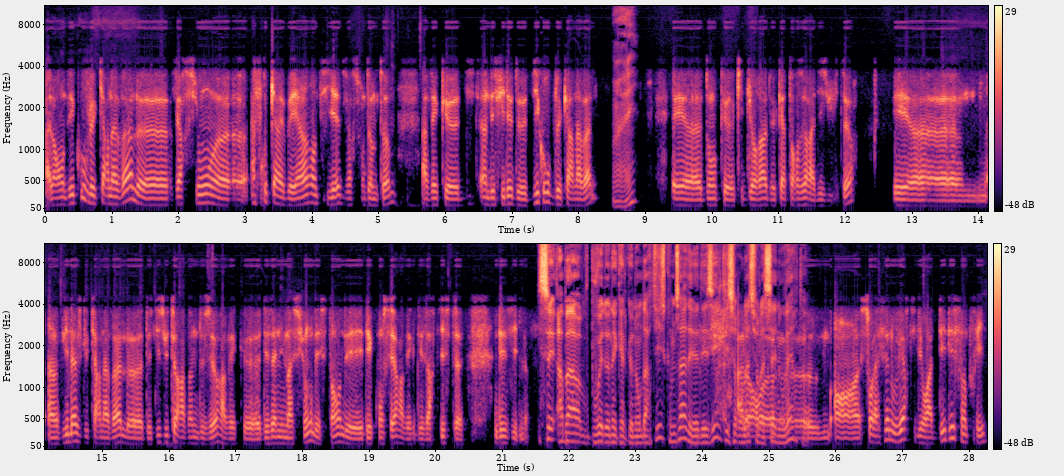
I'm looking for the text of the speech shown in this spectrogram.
Alors on découvre le carnaval euh, version euh, afro-caribéen, antillaise, version dom-tom, avec euh, dix- un défilé de 10 groupes de carnaval. Ouais. Et euh, donc euh, qui durera de 14h à 18h et euh, un village du carnaval euh, de 18h à 22h avec euh, des animations, des stands et des concerts avec des artistes euh, des îles. C'est ah bah vous pouvez donner quelques noms d'artistes comme ça, des, des îles qui seront là sur la scène euh, ouverte. en- sur la scène ouverte, il y aura Dédé Saint-Prix,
